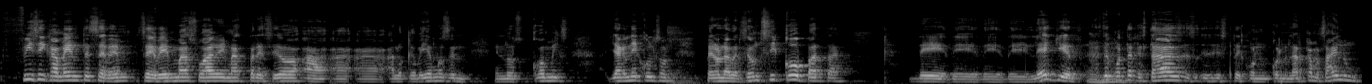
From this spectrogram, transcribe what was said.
físicamente se ve, se ve más suave y más parecido a, a- a- lo que veíamos en, en los cómics Jack Nicholson. Pero la versión psicópata de, de, de, de Ledger, haz de Ujú. cuenta que está este, con, con el Arkham Asylum.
